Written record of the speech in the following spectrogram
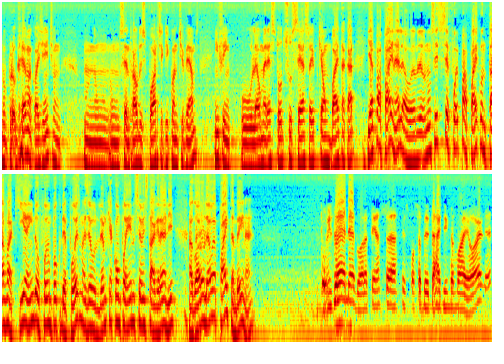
no programa com a gente, um, num, num, central do esporte aqui quando tivemos. Enfim, o Léo merece todo sucesso aí, porque é um baita cara. E é papai, né, Léo? Eu, eu, não sei se você foi papai quando estava aqui ainda ou foi um pouco depois, mas eu lembro que acompanhei no seu Instagram ali. Agora o Léo é pai também, né? Pois é, né? Agora tem essa responsabilidade ainda maior, né?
